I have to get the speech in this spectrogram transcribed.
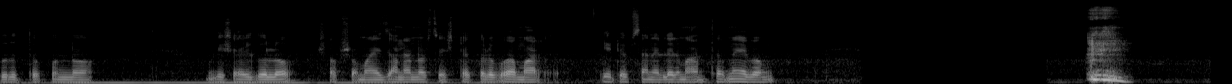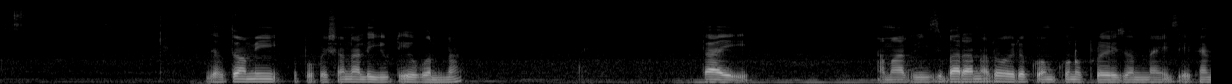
গুরুত্বপূর্ণ বিষয়গুলো সবসময় জানানোর চেষ্টা করব আমার ইউটিউব চ্যানেলের মাধ্যমে এবং যেহেতু আমি প্রফেশনালি ইউটিউবার না, তাই আমার রিচ বাড়ানোরও ওইরকম কোনো প্রয়োজন নাই যে এখান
